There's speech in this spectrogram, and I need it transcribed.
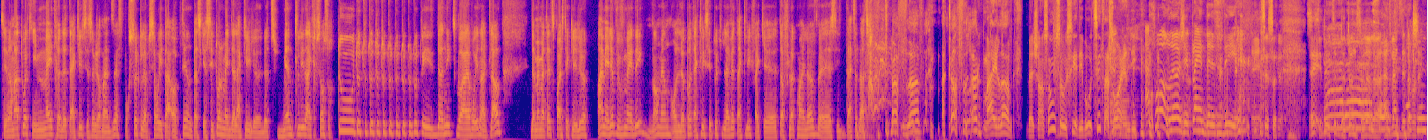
c'est vraiment toi qui es maître de ta clé. C'est ça que Jordan disait. C'est pour ça que l'option est à opt-in, parce que c'est toi le maître de la clé. Là, tu mets une clé d'encryption sur tout, tout, tout, tout, tout, tout, tout, tout, tout, toutes les données que tu vas envoyer dans le cloud. Demain matin, tu perds cette clé-là. Ah, mais là, pouvez-vous m'aider? Non, man, on l'a pas ta clé, c'est toi qui l'avais ta clé. Fait que euh, tough luck, my love, euh, c'est that's it, that's. Tough love, tough luck, my love. Belle chanson, ça aussi. Il y a des beaux titres à soir, Andy. À soir, là, j'ai plein de belles idées. C'est ça. C'est deux types de tunes, ça, là. là. Advanced Data Protection.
